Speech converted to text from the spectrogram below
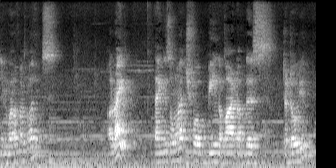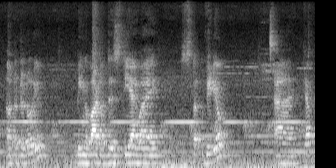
in one of my projects. Alright thank you so much for being a part of this tutorial uh, not a tutorial being a part of this DIY video. And yeah.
